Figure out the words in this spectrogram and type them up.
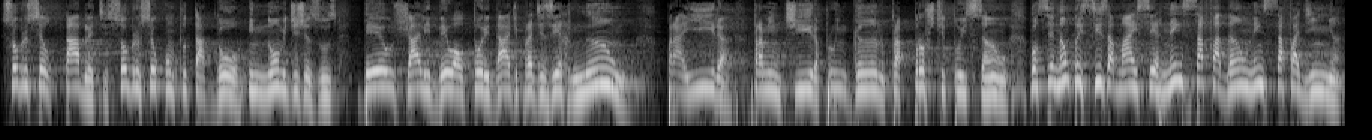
sobre o seu tablet, sobre o seu computador, em nome de Jesus. Deus já lhe deu autoridade para dizer não para ira, para mentira, para o engano, para a prostituição. Você não precisa mais ser nem safadão, nem safadinha.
